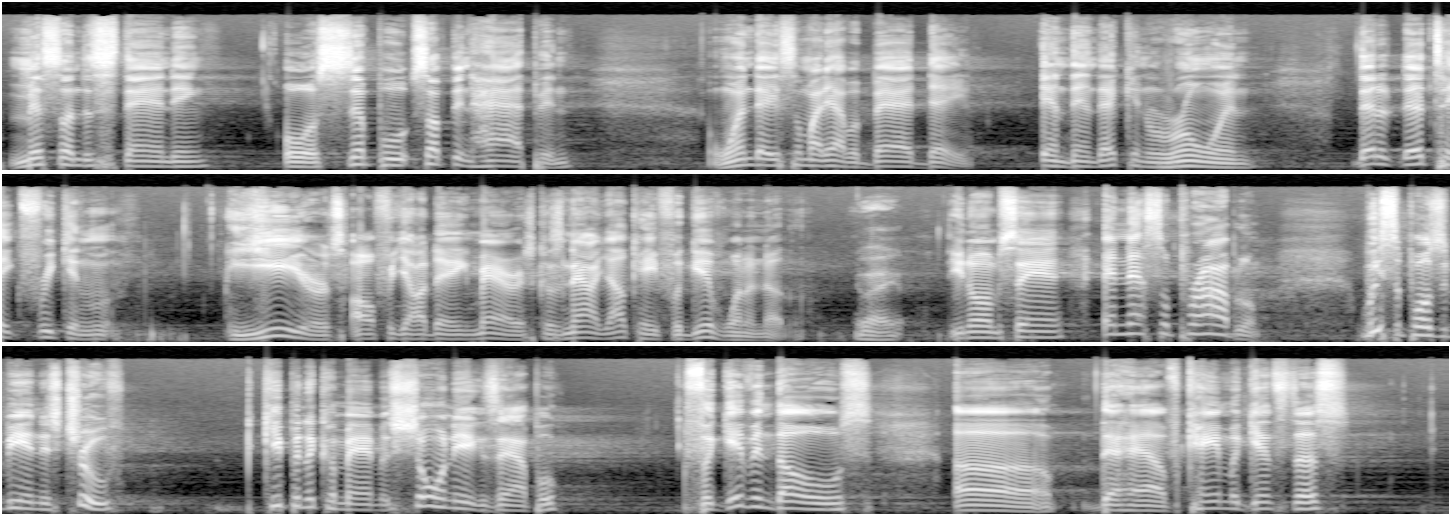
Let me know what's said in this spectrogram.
misunderstanding or a simple something happened. One day somebody have a bad day, and then that can ruin. That'll, that'll take freaking years off of y'all dang marriage because now y'all can't forgive one another. Right. You know what I'm saying? And that's a problem. We supposed to be in this truth, keeping the commandments, showing the example forgiving those uh, that have came against us.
